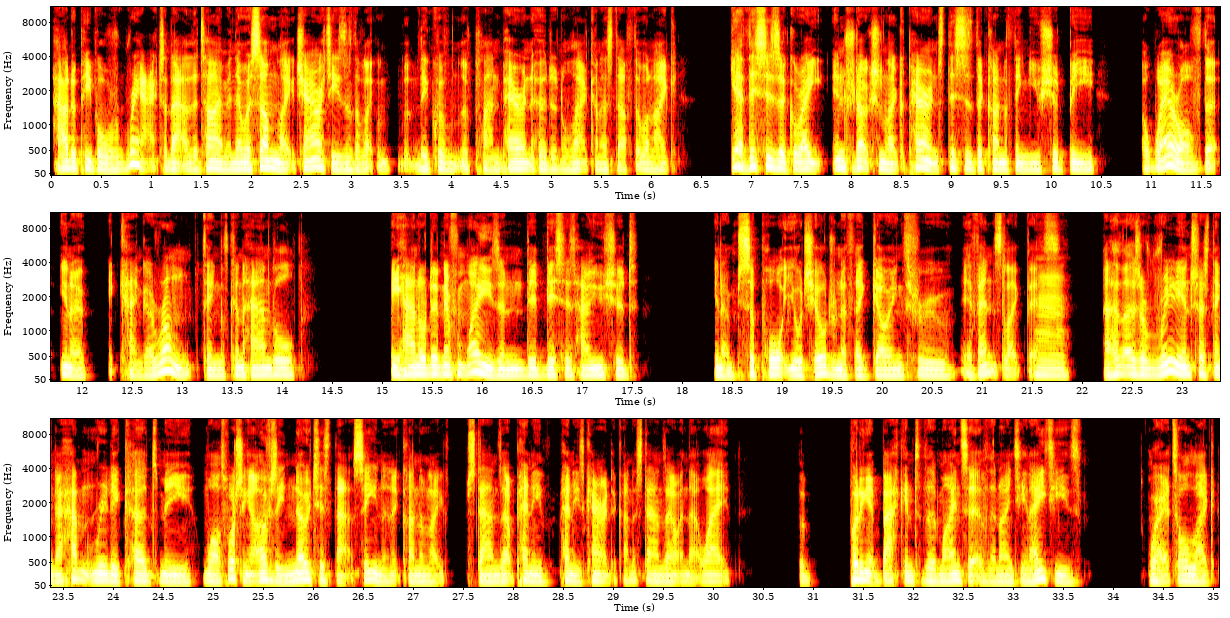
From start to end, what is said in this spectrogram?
how do people react to that at the time? And there were some like charities and stuff like the equivalent of Planned Parenthood and all that kind of stuff that were like, yeah, this is a great introduction. Like parents, this is the kind of thing you should be aware of. That you know it can go wrong. Things can handle be handled in different ways, and this is how you should, you know, support your children if they're going through events like this. Mm. I thought that was a really interesting. thing. I hadn't really occurred to me whilst watching it. I obviously noticed that scene, and it kind of like stands out. Penny Penny's character kind of stands out in that way. But putting it back into the mindset of the 1980s, where it's all like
